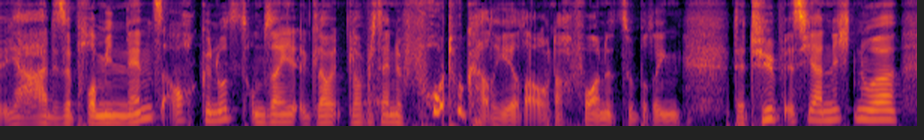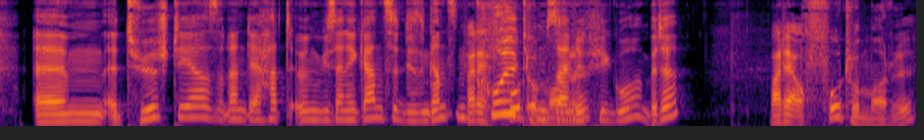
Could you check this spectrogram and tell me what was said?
ja, diese Prominenz auch genutzt, um, glaube glaub ich, seine Fotokarriere auch nach vorne zu bringen. Der Typ ist ja nicht nur ähm, Türsteher, sondern der hat irgendwie seine ganze, diesen ganzen Kult um seine Figur. Bitte? War der auch Fotomodel?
